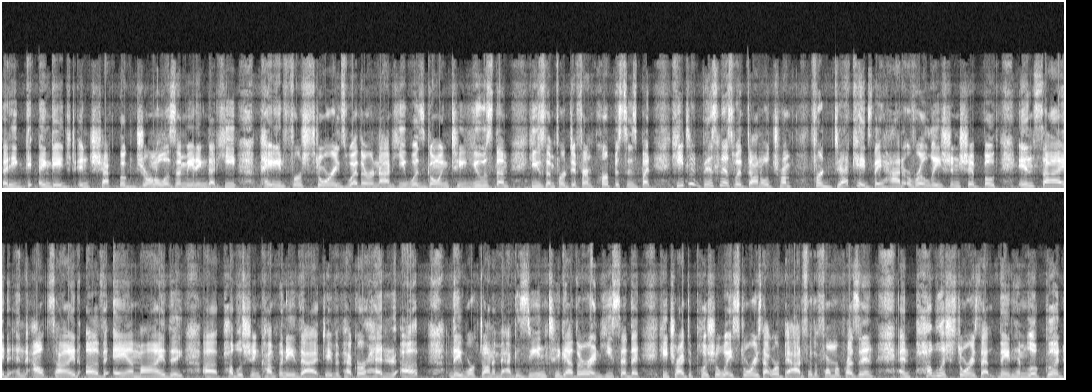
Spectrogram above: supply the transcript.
that he engaged in checkbook journalism, meaning that he paid for stories whether or not he was going to use them. He used them for different purposes, but he did business with Donald Trump for decades. They had a relationship both inside and outside of AMI, the uh, publishing company that David Pecker headed up. They worked on a magazine together, and he said that he tried to push away stories that were bad for the former president and publish stories that made him look good.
